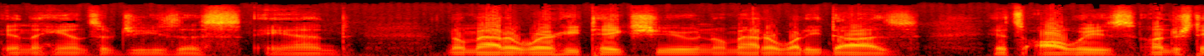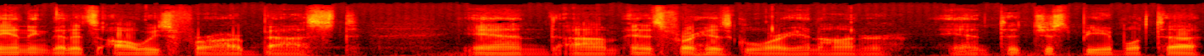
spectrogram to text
in the hands of Jesus. And no matter where He takes you, no matter what He does, it's always understanding that it's always for our best. And, um, and it's for His glory and honor. And to just be able to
